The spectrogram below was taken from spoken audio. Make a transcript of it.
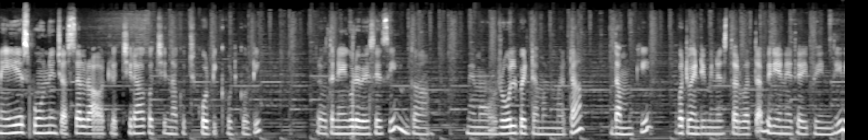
నెయ్యి స్పూన్ నుంచి అస్సలు రావట్లేదు. చిరాకు వచ్చింది నాకు వచ్చి కోటి కోటి కోటి. తర్వాత నెయ్యి కూడా వేసేసి ఇంకా మేము రోల్ పెట్టామన్నమాట దమ్కి. ఒక ట్వంటీ మినిట్స్ తర్వాత బిర్యానీ అయితే అయిపోయింది.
